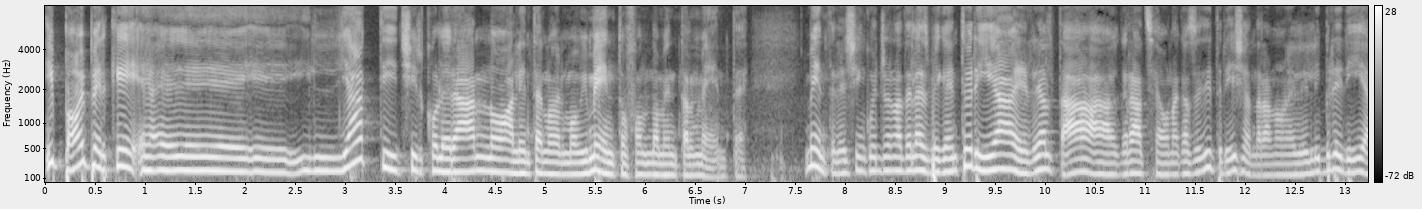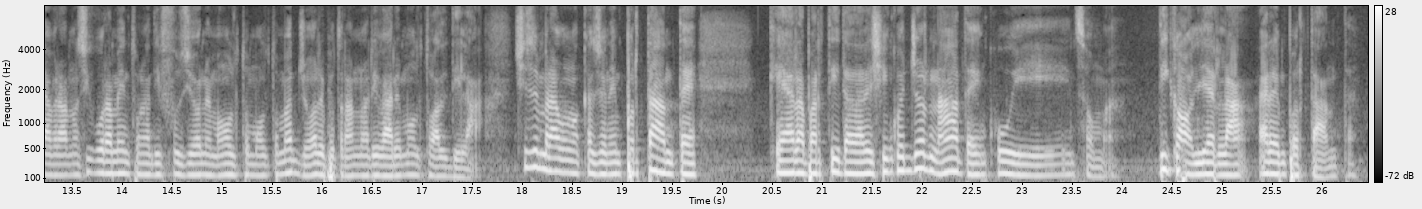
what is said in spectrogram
e poi perché eh, gli atti circoleranno all'interno del movimento fondamentalmente. Mentre le cinque giornate lesbiche in teoria in realtà grazie a una casa editrice andranno nelle librerie avranno sicuramente una diffusione molto molto maggiore potranno arrivare molto al di là. Ci sembrava un'occasione importante che era partita dalle cinque giornate in cui insomma di coglierla era importante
